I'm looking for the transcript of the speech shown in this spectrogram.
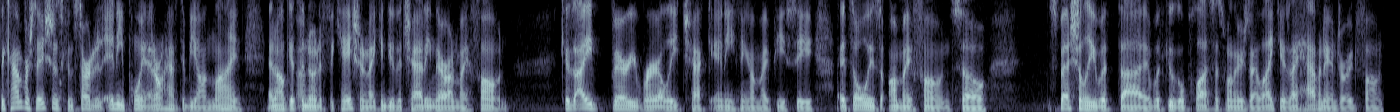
The conversations can start at any point. I don't have to be online, and I'll get the Oh. notification. and I can do the chatting there on my phone. Because I very rarely check anything on my PC. It's always on my phone. So, especially with uh, with Google Plus, that's one of the reasons I like it. Is I have an Android phone,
